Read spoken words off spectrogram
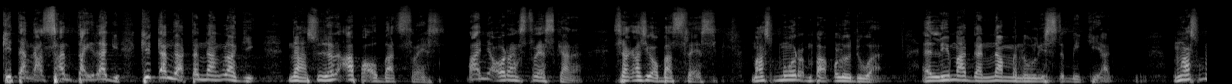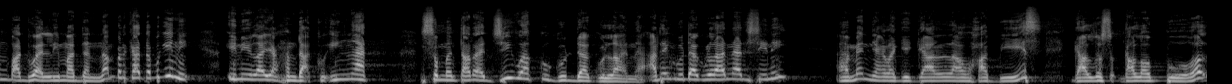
Kita nggak santai lagi, kita nggak tenang lagi. Nah, saudara apa obat stres? Banyak orang stres sekarang. Saya kasih obat stres. Mazmur 42. Ayat 5 dan 6 menulis demikian. Mazmur 42 ayat 5 dan 6 berkata begini. Inilah yang hendak ku ingat. Sementara jiwaku guda gulana. Ada yang guda gulana di sini? Amin. Yang lagi galau habis, galau, galau pul.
